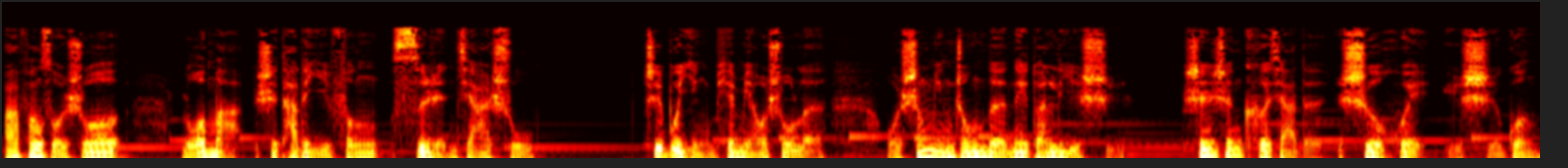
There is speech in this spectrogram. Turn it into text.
阿方索说。罗马是他的一封私人家书。这部影片描述了我生命中的那段历史，深深刻下的社会与时光，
